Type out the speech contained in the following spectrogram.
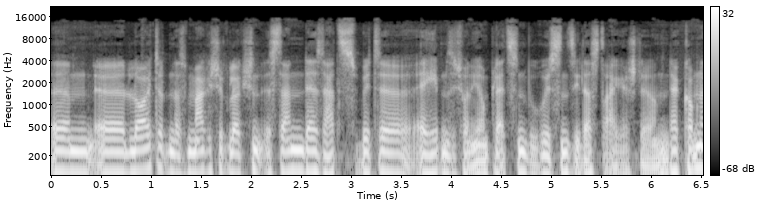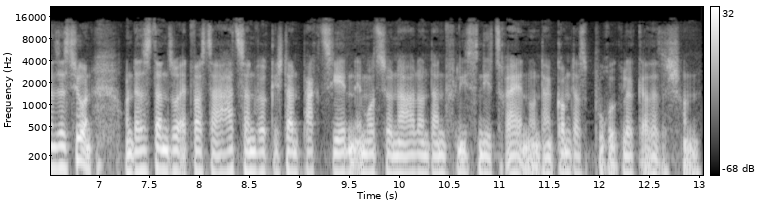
ähm, äh, läutet und das magische Glöckchen ist dann der Satz, bitte erheben Sie sich von Ihren Plätzen, begrüßen Sie das Dreigestirn der kommenden Session. Und das ist dann so etwas, da hat's dann wirklich, dann packt's jeden emotional und dann fließen die Tränen und dann kommt das pure Glück. Also das ist schon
